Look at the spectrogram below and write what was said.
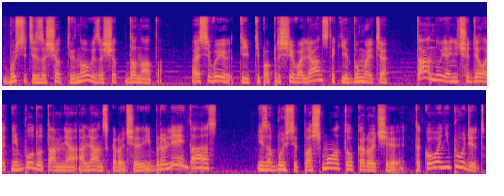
бустите за счет твинов и за счет доната. А если вы, типа, пришли в альянс, такие думаете, да, ну я ничего делать не буду, там мне альянс, короче, и брюлей даст, и забустит по шмоту, короче, такого не будет.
